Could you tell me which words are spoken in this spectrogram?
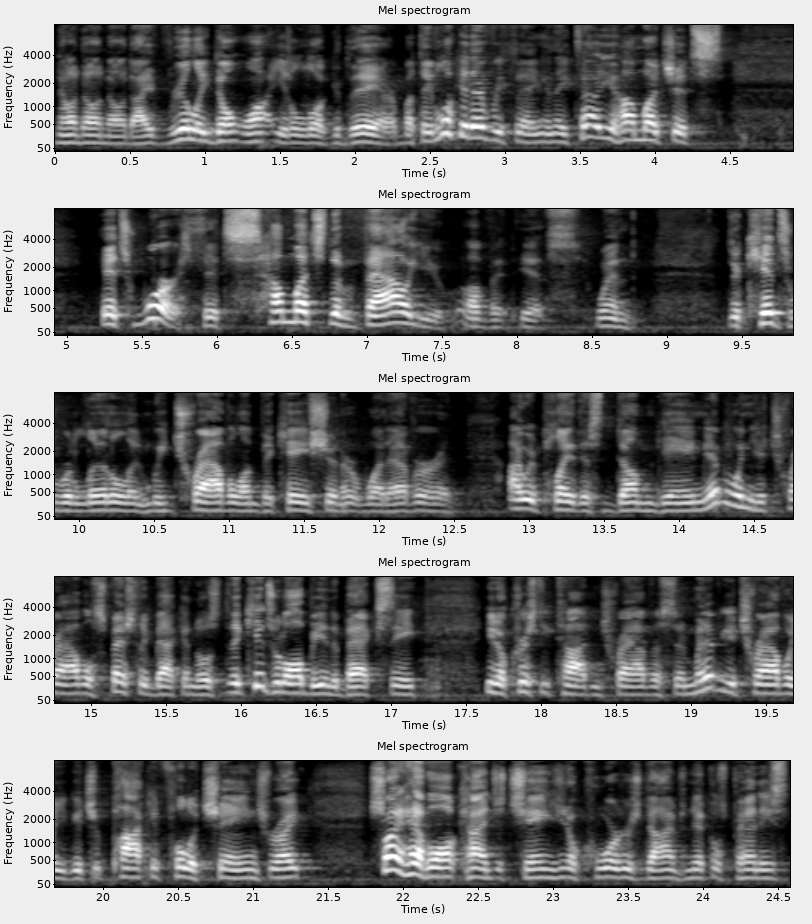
No, no, no, I really don't want you to look there. But they look at everything and they tell you how much it's, it's worth. It's how much the value of it is. When the kids were little and we'd travel on vacation or whatever, and I would play this dumb game. Remember when you travel, especially back in those, the kids would all be in the back seat, you know, Christy, Todd, and Travis. And whenever you travel, you get your pocket full of change, right? So I'd have all kinds of change, you know, quarters, dimes, nickels, pennies,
